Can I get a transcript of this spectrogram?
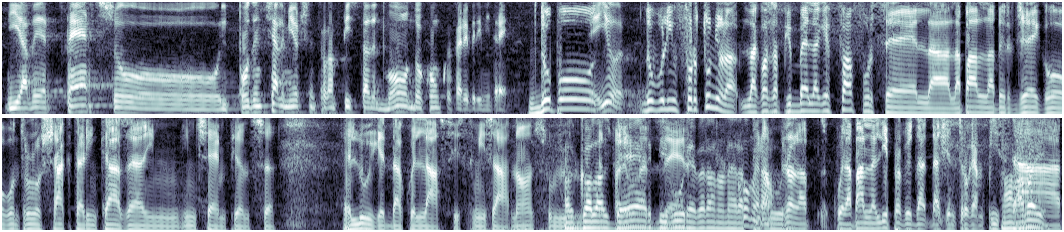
di aver perso il potenziale miglior centrocampista del mondo, comunque fare i primi tre. Dopo, io... dopo l'infortunio la, la, cosa più bella che fa forse è la, la palla per Geco contro lo Shakhtar in casa in, in Champions è lui che dà quell'assist, mi sa, no? Sul, Fa il gol al derby pure, però non era Come no? Però la, quella palla lì è proprio da, da centrocampista. No,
